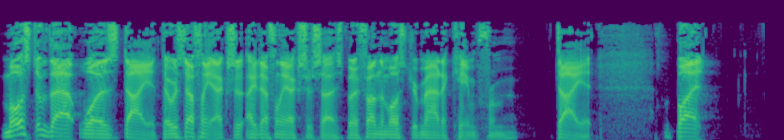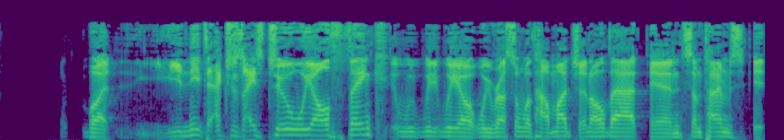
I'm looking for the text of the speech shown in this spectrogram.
Most of that was diet. There was definitely exer- I definitely exercised, but I found the most dramatic came from diet. But but you need to exercise too. We all think we we uh, we wrestle with how much and all that, and sometimes it.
